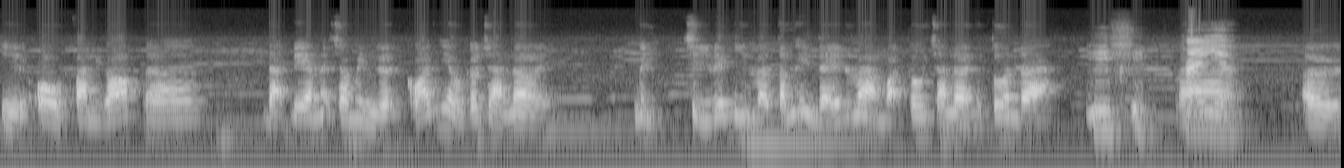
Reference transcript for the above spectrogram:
thì ồ Van Gogh ờ, đã đem lại cho mình được quá nhiều câu trả lời. Mình chỉ việc nhìn vào tấm hình đấy là mọi câu trả lời nó tuôn ra. Và hay vậy? ừ,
